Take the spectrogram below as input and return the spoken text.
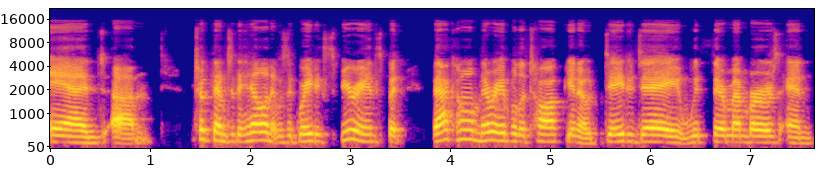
and um, took them to the Hill, and it was a great experience. But back home, they were able to talk, you know, day to day with their members and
